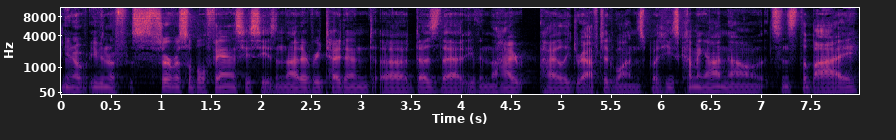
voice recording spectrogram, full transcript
you know, even a serviceable fantasy season. Not every tight end uh, does that, even the high, highly drafted ones. But he's coming on now since the bye.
